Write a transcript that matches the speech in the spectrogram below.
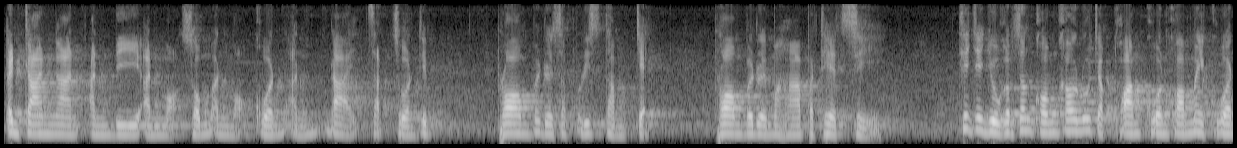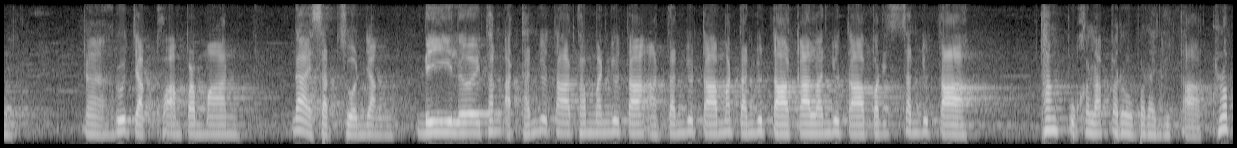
เป็นการงานอันดีอันเหมาะสม อันเหมาะควรอันได้สัดส่วนที่พร้อมไปด้วยสัพปริสธรรมเจ็ดพร้อมไปด้วยมหาประเทศสี่ที่จะอยู่กับสังคมเขารู้จักความควรความไม่ควรนะรู้จักความประมาณได้สัดส่วนอย่างดีเลยทั้งอัตถัญญุตาธรรมัญญุตาอัตตัญญุตามัตตัญญุตากาลัญญุตา ปริสัญญุตา ทั้งปุคละปรโรปรัญญุตาครบ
